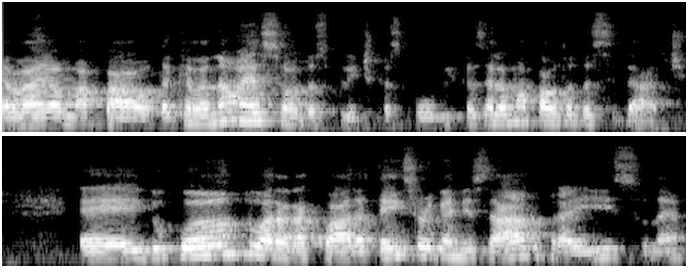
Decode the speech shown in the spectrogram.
ela é uma pauta que ela não é só das políticas públicas, ela é uma pauta da cidade. É, e do quanto Araraquara tem se organizado para isso, né?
